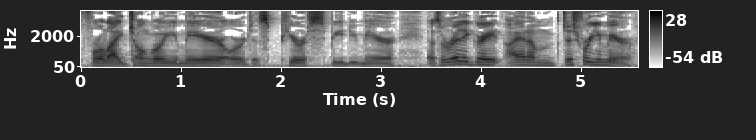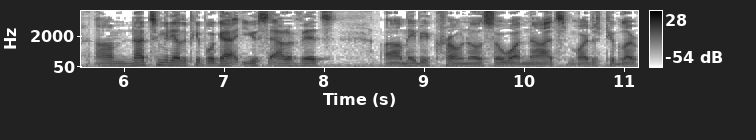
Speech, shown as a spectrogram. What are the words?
for like jungle Ymir or just pure speed Ymir. It's a really great item just for Ymir. Um, not too many other people got use out of it. Uh, maybe Chronos or whatnot. More just people that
